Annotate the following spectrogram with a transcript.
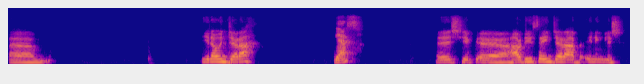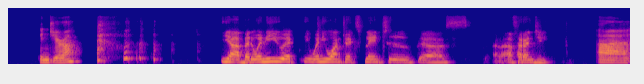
Um, you know እንጀራ yes, uh, she, uh, how do you say injera in English? Injera. yeah, but when you uh, when you want to explain to uh, uh a Farangi. Uh,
